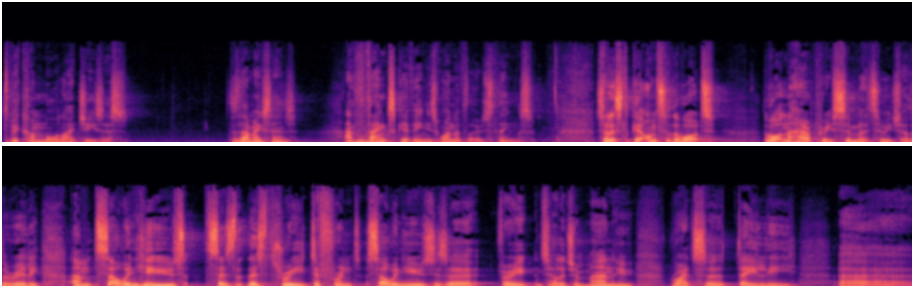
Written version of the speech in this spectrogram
to become more like Jesus. Does that make sense? And thanksgiving is one of those things. So let's get on to the what. The what and the how are pretty similar to each other, really. Um, Selwyn Hughes says that there's three different. Selwyn Hughes is a very intelligent man who writes a daily uh,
